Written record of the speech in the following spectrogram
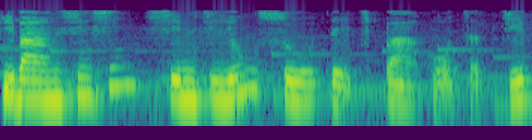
希望新生心之勇士第一百五十集。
